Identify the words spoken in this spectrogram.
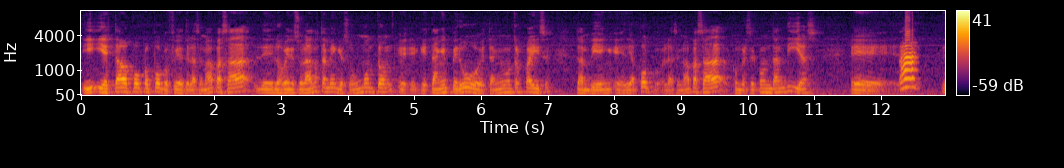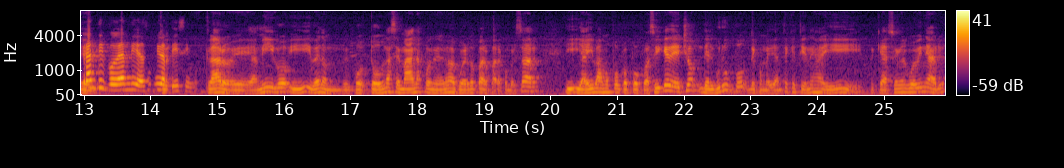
Y, he estado poco a poco, fíjate, la semana pasada de los venezolanos también, que son un montón, eh, eh, que están en Perú o están en otros países, también es de a poco. La semana pasada conversé con Dan Díaz. ah, gran tipo, gran Díaz, es divertísimo. Claro, amigo, y, bueno, por todas unas semanas ponernos de acuerdo para, para conversar y, ahí vamos poco a poco. Así que de hecho, del grupo de comediantes que tienes ahí, que hacen el webinario,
